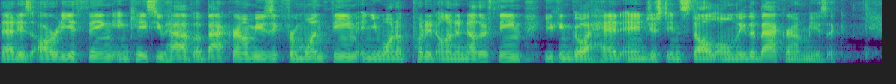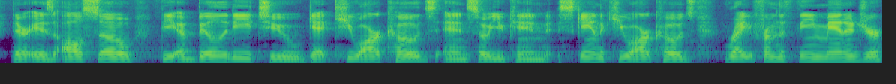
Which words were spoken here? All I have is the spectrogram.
That is already a thing. In case you have a background music from one theme and you want to put it on another theme, you can go ahead and just install only the background music. There is also the ability to get QR codes, and so you can scan the QR codes right from the theme manager.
